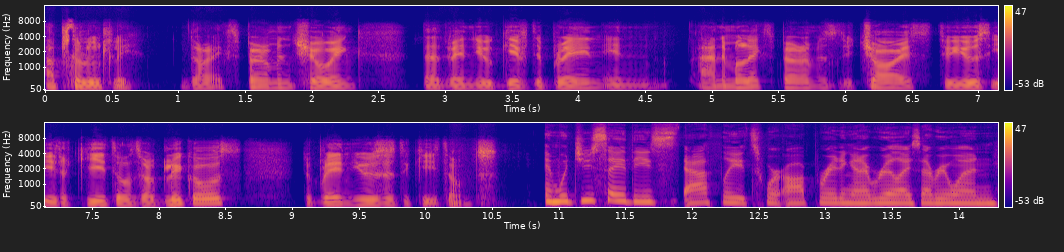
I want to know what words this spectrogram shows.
Absolutely. There are experiments showing that when you give the brain in animal experiments the choice to use either ketones or glucose, the brain uses the ketones. And would you say these athletes were operating, and I realize everyone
